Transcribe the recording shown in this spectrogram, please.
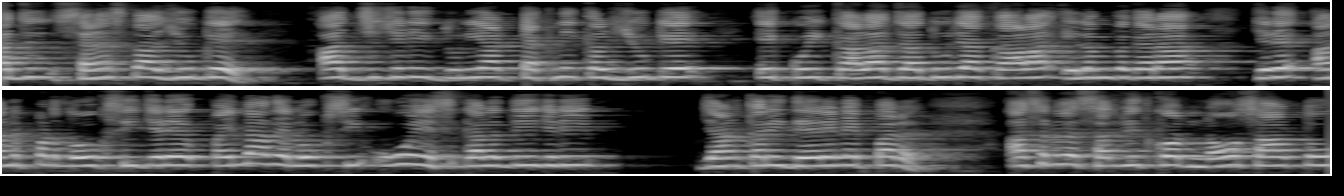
ਅੱਜ ਸਾਇੰਸ ਦਾ ਯੁੱਗ ਹੈ ਅੱਜ ਜਿਹੜੀ ਦੁਨੀਆ ਟੈਕਨੀਕਲ ਯੁੱਗ ਹੈ, ਇਹ ਕੋਈ ਕਾਲਾ ਜਾਦੂ ਜਾਂ ਕਾਲਾ ਇਲਮ ਵਗੈਰਾ ਜਿਹੜੇ ਅਨਪੜ੍ਹ ਲੋਕ ਸੀ, ਜਿਹੜੇ ਪਹਿਲਾਂ ਦੇ ਲੋਕ ਸੀ, ਉਹ ਇਸ ਗੱਲ ਦੀ ਜਿਹੜੀ ਜਾਣਕਾਰੀ ਦੇ ਰਹੇ ਨੇ। ਪਰ ਅਸਲ ਵਿੱਚ ਸਰਬਜੀਤ ਕੌਰ 9 ਸਾਲ ਤੋਂ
